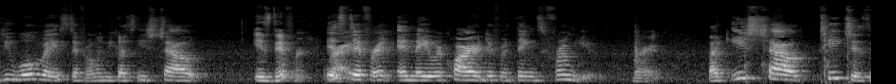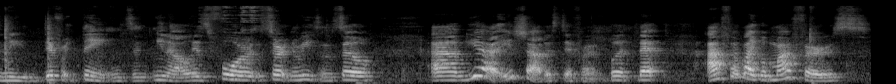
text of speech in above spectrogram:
you will raise differently because each child is different. is Right. different and they require different things from you. Right. Like each child teaches me different things, and you know, it's for certain reasons. So, um, yeah, each child is different. But that I feel like with my first,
